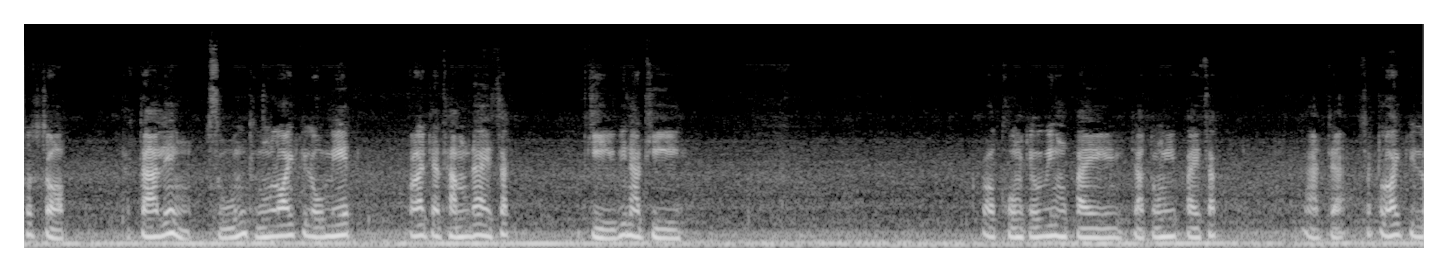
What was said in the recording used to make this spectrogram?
ทดสอบอัตราเร่งศูนย์ถึงร้อยกิโลเมตรว่าจะทำได้สักกี่วินาที ก็คงจะวิ่งไปจากตรงนี้ไปสักอาจจะสักร้อยกิโล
